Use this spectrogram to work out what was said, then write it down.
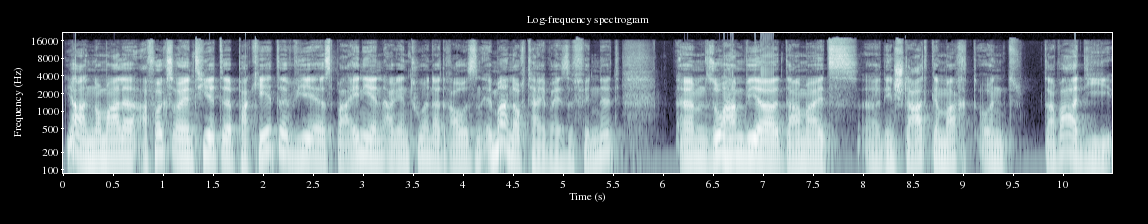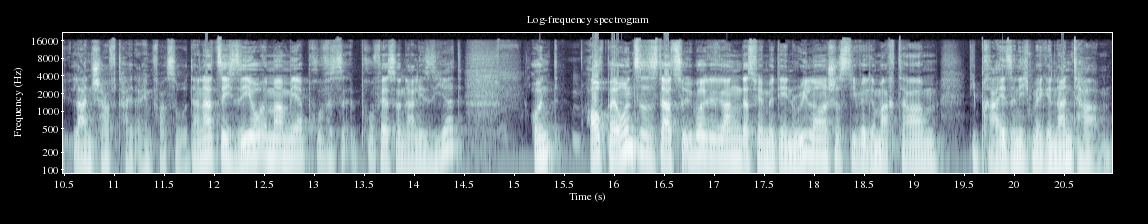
ja, normale erfolgsorientierte Pakete, wie ihr es bei einigen Agenturen da draußen immer noch teilweise findet. Ähm, so haben wir damals äh, den Start gemacht und da war die Landschaft halt einfach so. Dann hat sich SEO immer mehr professionalisiert. Und auch bei uns ist es dazu übergegangen, dass wir mit den Relaunches, die wir gemacht haben, die Preise nicht mehr genannt haben.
